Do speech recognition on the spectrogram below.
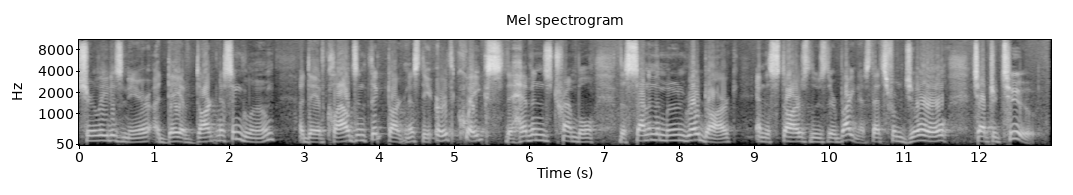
Surely it is near, a day of darkness and gloom, a day of clouds and thick darkness. The earth quakes, the heavens tremble, the sun and the moon grow dark, and the stars lose their brightness. That's from Joel chapter 2.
